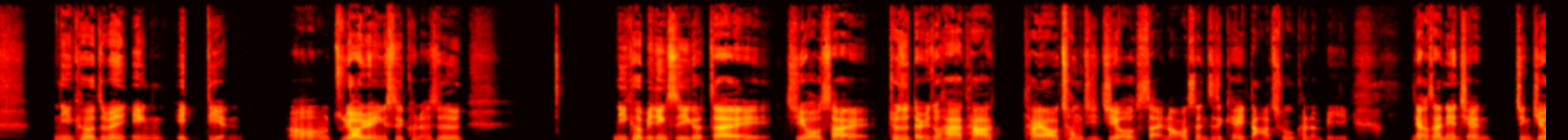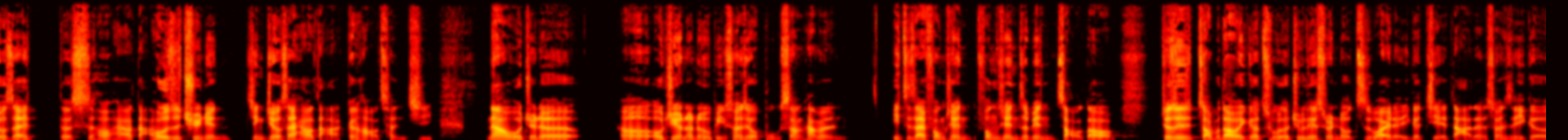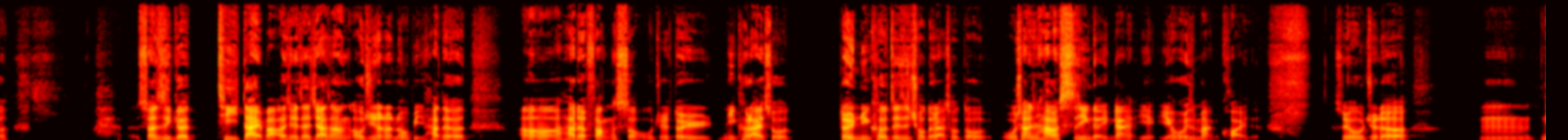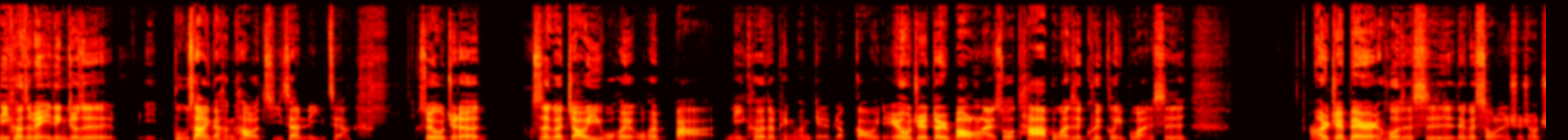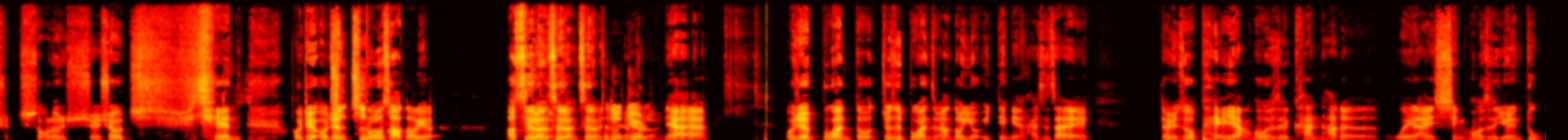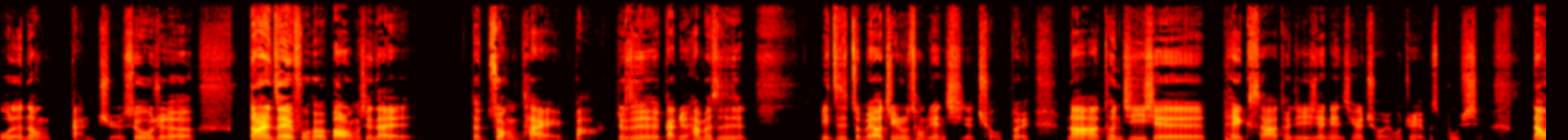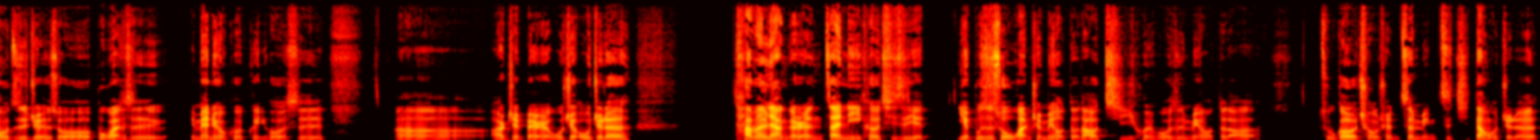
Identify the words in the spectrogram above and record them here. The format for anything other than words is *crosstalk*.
尼克这边赢一点，嗯、主要原因是可能是尼克毕竟是一个在季后赛，就是等于说他他。他要冲击季后赛，然后甚至可以打出可能比两三年前进季后赛的时候还要打，或者是去年进季后赛还要打更好的成绩。那我觉得，呃，OG Anunoby 算是有补上他们一直在锋线锋线这边找到，就是找不到一个除了 Julius Randle 之外的一个解答的，算是一个算是一个替代吧。而且再加上 OG Anunoby 他的呃他的防守，我觉得对于尼克来说。对于尼克这支球队来说，都我相信他要适应的应该也也会是蛮快的，所以我觉得，嗯，尼克这边一定就是补上一个很好的集战力，这样，所以我觉得这个交易我会我会把尼克的评分给的比较高一点，因为我觉得对于暴龙来说，他不管是 Quickly，不管是 RJ Barrett，或者是那个首轮选秀权、首轮选秀签，我觉得我觉得多少都有，哦，次轮次轮次轮对对第二轮，Yeah。我觉得不管多，就是不管怎么样，都有一点点还是在等于说培养，或者是看他的未来性，或者是有点赌博的那种感觉。所以我觉得，当然这也符合暴龙现在的状态吧，就是感觉他们是一直准备要进入重建期的球队。那囤积一些 picks 啊，囤积一些年轻的球员，我觉得也不是不行。那我只是觉得说，不管是 Immanuel Quickley 或者是呃 RJ Barry，我觉我觉得。他们两个人在尼克其实也也不是说完全没有得到机会，或者是没有得到足够的球权证明自己。但我觉得，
